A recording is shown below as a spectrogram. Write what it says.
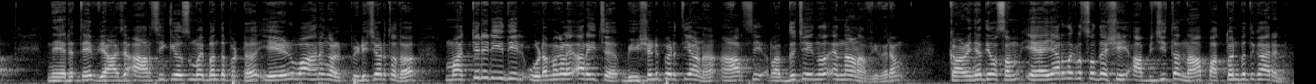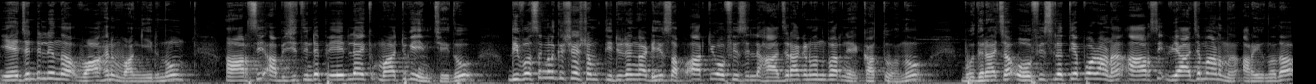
നേരത്തെ വ്യാജ ആർ സി കേസുമായി ബന്ധപ്പെട്ട് ഏഴ് വാഹനങ്ങൾ പിടിച്ചെടുത്തത് മറ്റൊരു രീതിയിൽ ഉടമകളെ അറിയിച്ച് ഭീഷണിപ്പെടുത്തിയാണ് ആർ സി റദ്ദു ചെയ്യുന്നത് എന്നാണ് വിവരം. കഴിഞ്ഞ ദിവസം എ ആർ നഗർ സ്വദേശി അഭിജിത്ത് എന്ന പത്തൊൻപതുകാരൻ ഏജന്റിൽ നിന്ന് വാഹനം വാങ്ങിയിരുന്നു. ആർ സി അഭിജിത്തിന്റെ പേരിലേക്ക് മാറ്റുകയും ചെയ്തു. ദിവസങ്ങൾക്ക് ശേഷം തിരുരങ്ങാടി സബ് ആർ ടി ഓഫീസിൽ ഹാജരാകണമെന്ന് പറഞ്ഞ് കത്ത് വന്നു ബുധനാഴ്ച ഓഫീസിലെത്തിയപ്പോഴാണ് ആർ സി വ്യാജമാണെന്ന് അറിയുന്നത്.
